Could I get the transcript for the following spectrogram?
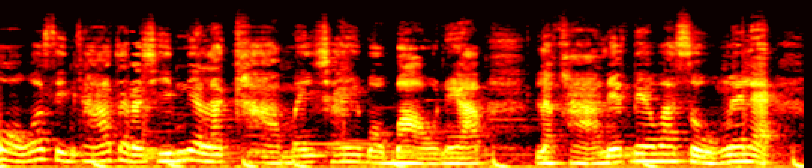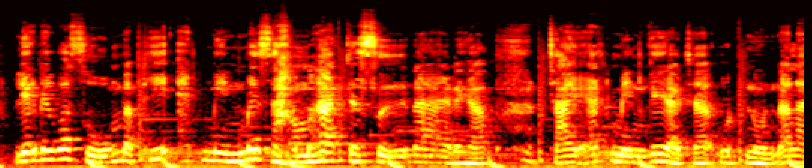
บอกว่าสินค้าแต่ละชิ้นเนี่ยราคาไม่ใช่เบาๆนะครับ ราคาเรียกได้ว่าสูงเลยแหละ เรียกได้ว่าสูงแบบที่แอดมินไม่สามารถจะซื้อได้นะครับใจแอดมินก็อยากจะอุดหนุนอะไร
